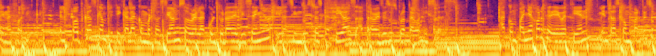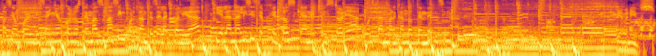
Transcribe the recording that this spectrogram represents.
El podcast que amplifica la conversación sobre la cultura del diseño y las industrias creativas a través de sus protagonistas. Acompaña a Jorge Diego Etienne mientras comparte su pasión por el diseño con los temas más importantes de la actualidad y el análisis de objetos que han hecho historia o están marcando tendencias. Bienvenidos.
